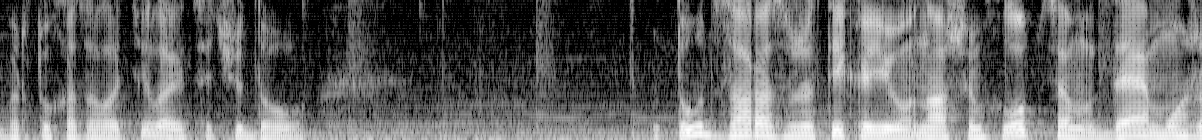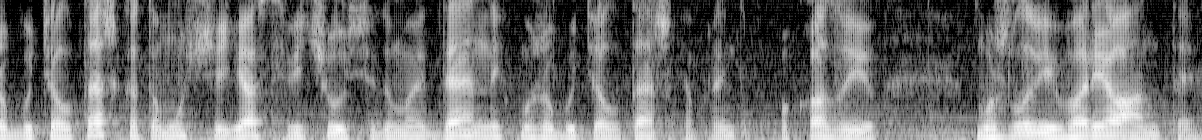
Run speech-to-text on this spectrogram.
Вертуха залетіла і це чудово. Тут зараз вже тикаю нашим хлопцям, де може бути ЛТшка, тому що я свічусь і думаю, де в них може бути ЛТшка, в принципі, показую можливі варіанти.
